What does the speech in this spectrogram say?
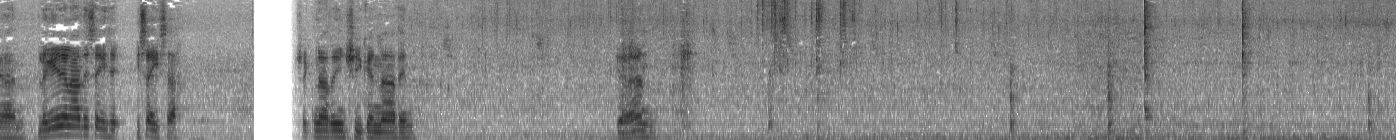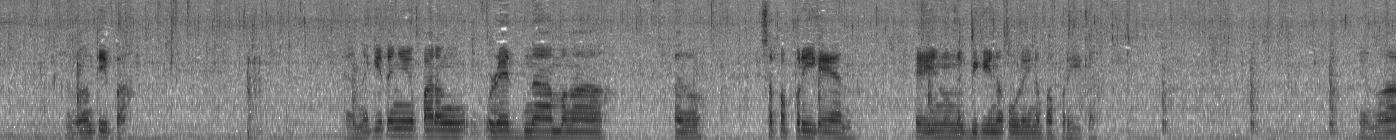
Yan. Lagay na natin sa isa-isa. Check natin yung chicken natin. Yan. Konti pa. Yan. Nakita nyo yung parang red na mga ano sa paprika yan. Eh, yun yung nagbigay ng kulay ng paprika. Yan, mga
